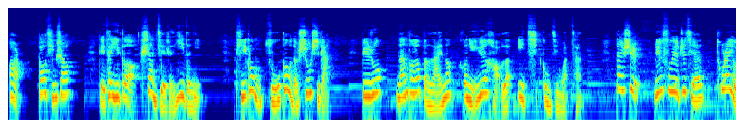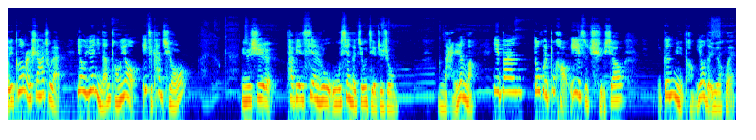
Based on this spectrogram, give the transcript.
二高情商，给他一个善解人意的你，提供足够的舒适感，比如男朋友本来呢和你约好了一起共进晚餐。但是临赴约之前，突然有一哥们儿杀出来，要约你男朋友一起看球，于是他便陷入无限的纠结之中。男人嘛，一般都会不好意思取消跟女朋友的约会，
